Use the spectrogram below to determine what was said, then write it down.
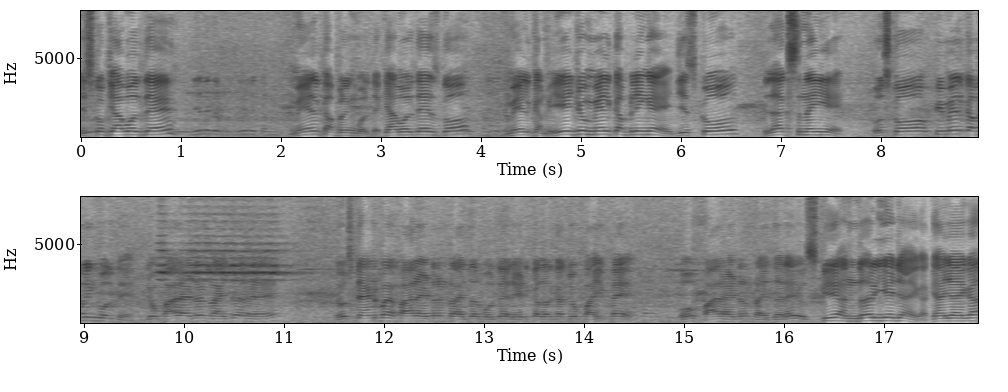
इसको क्या बोलते हैं? मेल कपलिंग बोलते हैं। क्या बोलते हैं इसको? Male coupling. ये जो मेल कपलिंग है, जिसको लक्स नहीं है, उसको फीमेल कपलिंग बोलते हैं। जो फायर हाइड्रेंट राइजर है, जो स्टैंड बाय फायर हाइड्रेंट राइजर बोलते हैं रेड कलर का जो पाइप है, वो फायर हाइड्रेंट राइजर है। उसके अंदर ये जाएगा। क्या जाएगा?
